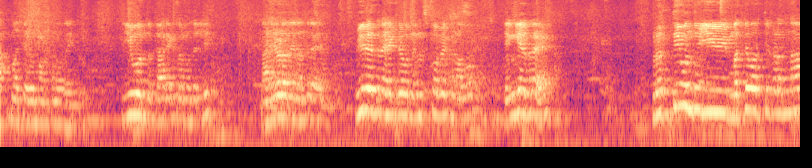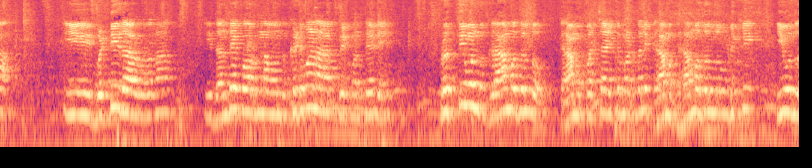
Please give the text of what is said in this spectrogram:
ಆತ್ಮಹತ್ಯೆಗಳು ಮಾಡ್ಕೊಂಡು ರೈತರು. ಈ ಒಂದು ಕಾರ್ಯಕ್ರಮದಲ್ಲಿ ನಾನು ಹೇಳೋದೇನೆಂದರೆ, ವೀರೇಂದ್ರ ಹೆಗ್ಡೆ ಅವ್ರು ನೆನೆಸ್ಕೋಬೇಕು ನಾವು. ಹೆಂಗೆ ಅಂದರೆ, ಪ್ರತಿಯೊಂದು ಈ ಮಧ್ಯವರ್ತಿಗಳನ್ನ, ಈ ಬಡ್ಡಿದಾರರನ್ನ, ಈ ದಂಧೆಕೋರನ್ನ ಒಂದು ಕಡಿವಾಣ ಹಾಕಬೇಕು ಅಂತೇಳಿ ಪ್ರತಿಯೊಂದು ಗ್ರಾಮದಲ್ಲೂ, ಗ್ರಾಮ ಪಂಚಾಯಿತಿ ಮಟ್ಟದಲ್ಲಿ, ಗ್ರಾಮ ಗ್ರಾಮದಲ್ಲೂ ಹುಡುಕಿ ಈ ಒಂದು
